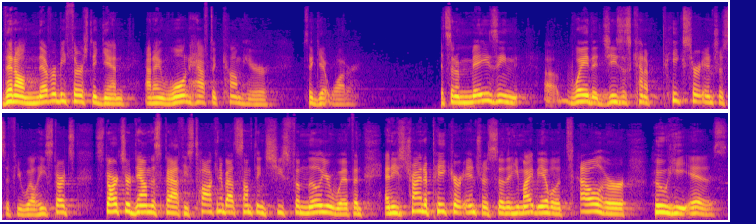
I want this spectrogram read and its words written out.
Then I'll never be thirsty again, and I won't have to come here to get water. It's an amazing uh, way that Jesus kind of piques her interest, if you will. He starts, starts her down this path. He's talking about something she's familiar with, and, and he's trying to pique her interest so that he might be able to tell her who he is.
